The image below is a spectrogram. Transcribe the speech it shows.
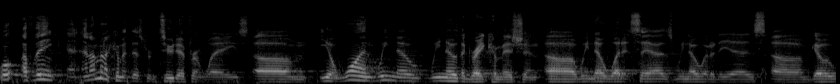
well, I think, and I'm going to come at this from two different ways. Um, you know, one, we know we know the Great Commission. Uh, we know what it says. We know what it is. Um, go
